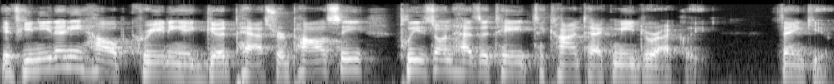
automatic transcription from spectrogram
If you need any help creating a good password policy, please don't hesitate to contact me directly. Thank you.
